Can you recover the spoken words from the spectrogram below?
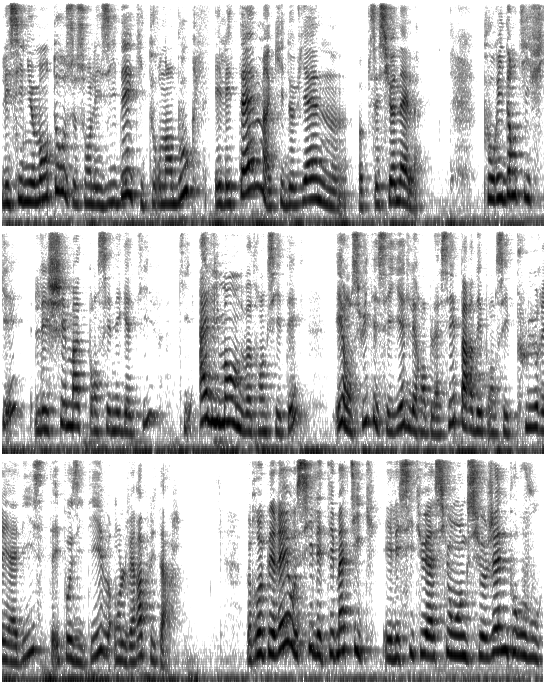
Les signes mentaux, ce sont les idées qui tournent en boucle et les thèmes qui deviennent obsessionnels. Pour identifier les schémas de pensée négatives qui alimentent votre anxiété, et ensuite essayer de les remplacer par des pensées plus réalistes et positives, on le verra plus tard. Repérez aussi les thématiques et les situations anxiogènes pour vous.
